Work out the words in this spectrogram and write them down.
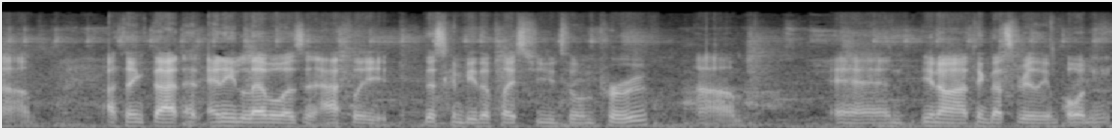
Um, I think that at any level as an athlete, this can be the place for you to improve. Um, and you know, I think that's really important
